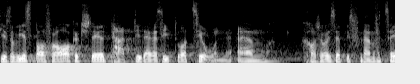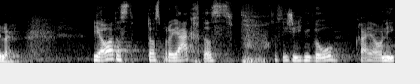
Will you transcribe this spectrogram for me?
dir so wie ein paar Fragen gestellt hat in dieser Situation. Ähm, Kannst du uns etwas von dem erzählen? Ja, das, das Projekt, das, das ist irgendwo, keine Ahnung,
